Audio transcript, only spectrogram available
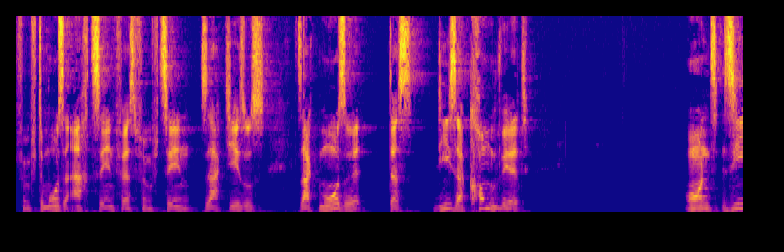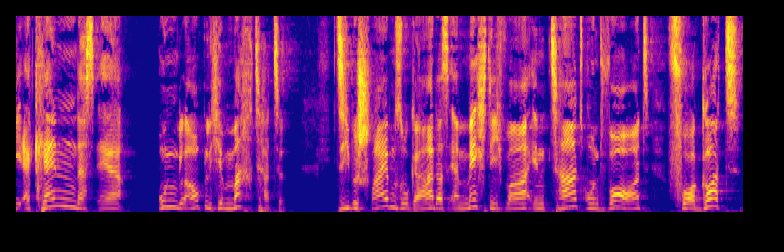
5. Mose 18, Vers 15 sagt Jesus, sagt Mose, dass dieser kommen wird. Und sie erkennen, dass er unglaubliche Macht hatte. Sie beschreiben sogar, dass er mächtig war in Tat und Wort vor Gott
